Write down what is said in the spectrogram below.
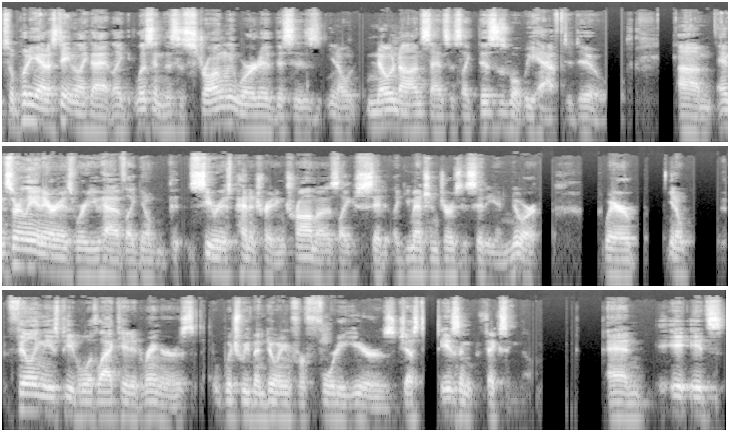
so putting out a statement like that, like listen, this is strongly worded. This is you know no nonsense. It's like this is what we have to do. Um, and certainly in areas where you have like you know serious penetrating traumas, like like you mentioned Jersey City and Newark, where you know filling these people with lactated ringers, which we've been doing for 40 years, just isn't fixing them. And it, it's,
